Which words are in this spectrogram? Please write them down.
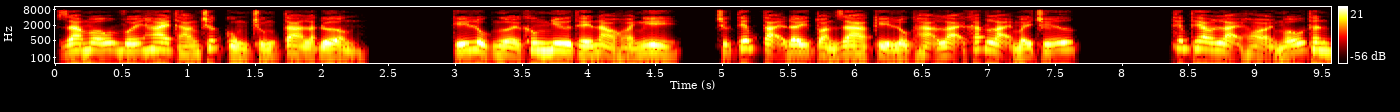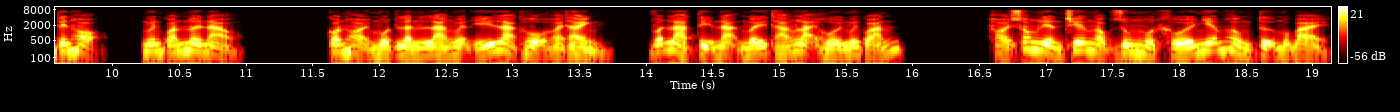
Ra mẫu với hai tháng trước cùng chúng ta lạc đường. Ký lục người không như thế nào hoài nghi, trực tiếp tại đây toàn ra kỷ lục hạ lại khắc lại mấy chữ. Tiếp theo lại hỏi mẫu thân tên họ, nguyên quán nơi nào. Còn hỏi một lần là nguyện ý lạc hộ hoài thành, vẫn là tị nạn mấy tháng lại hồi nguyên quán. Hỏi xong liền chia Ngọc Dung một khối nhiễm hồng tự một bài,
